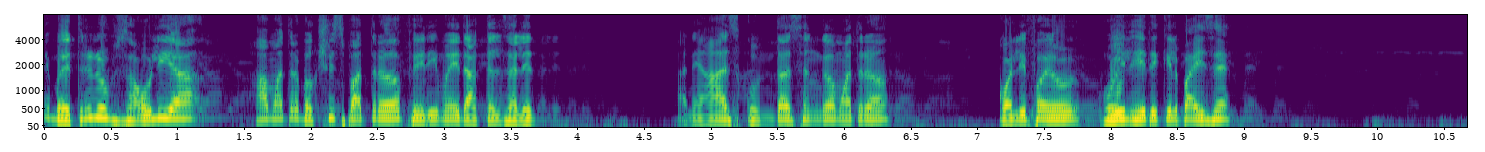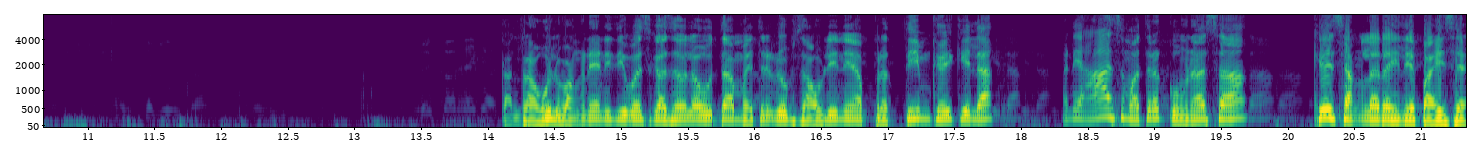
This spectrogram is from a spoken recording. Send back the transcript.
आणि मैत्री सावलिया सावली या हा मात्र बक्षीस पात्र फेरीमध्ये दाखल झालेत. आणि आज कोणता संघ मात्र क्वालिफाय हो-, होईल हे देखील पाहिजे काल राहुल वांगडे यांनी दिवस गाजवला होता. मैत्री रूप सावलीने अप्रतिम खेळ केला. आणि आज मात्र कोणाचा खेळ चांगला राहिले पाहिजे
